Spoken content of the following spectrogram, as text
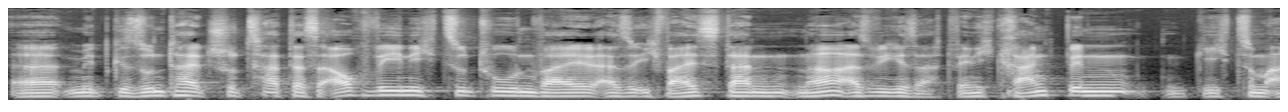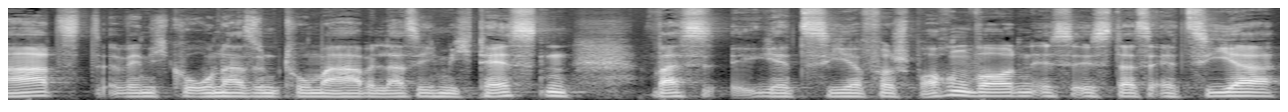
äh, mit Gesundheitsschutz hat das auch wenig zu tun, weil, also ich weiß dann, ne, also wie gesagt, wenn ich krank bin, gehe ich zum Arzt. Wenn ich Corona-Symptome habe, lasse ich mich testen. Was jetzt hier versprochen worden ist, ist, dass Erzieher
